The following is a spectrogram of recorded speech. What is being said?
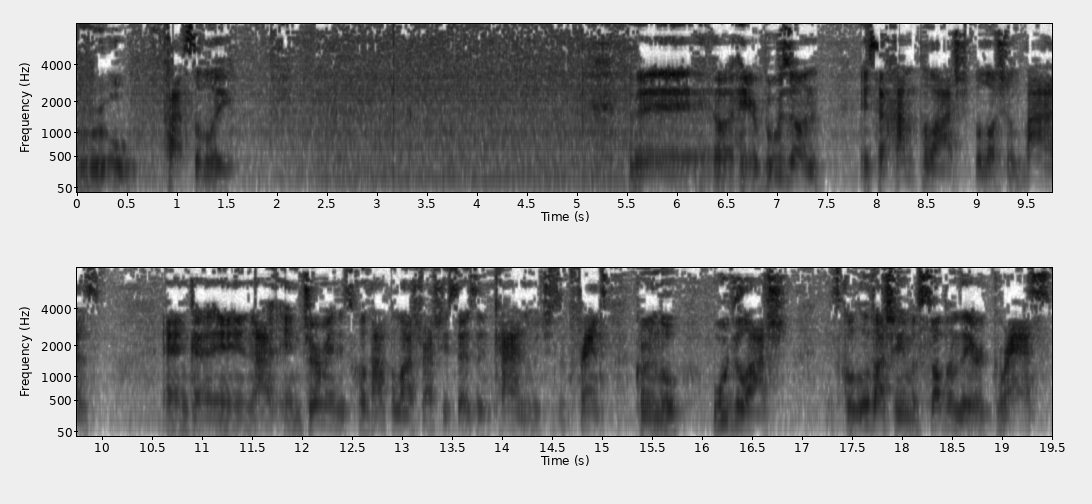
Ru, possibly. The uh, here Buzon is a Hampelash Beloshan Laz. And in, in German, it's called Hampelash. Rashi says in Cannes, which is in France, currently Udlash. It's called Udlash. They are grass.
